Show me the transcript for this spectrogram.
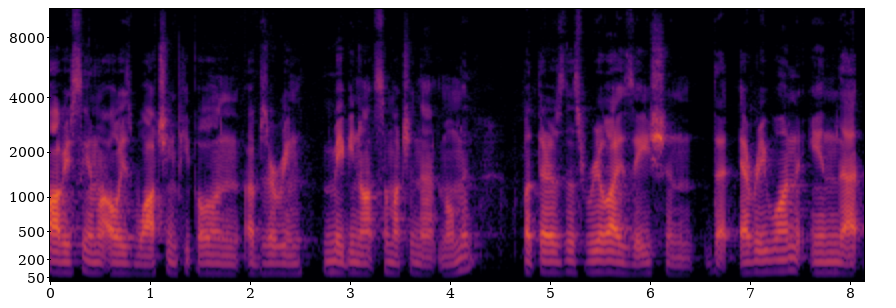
obviously I'm always watching people and observing, maybe not so much in that moment, but there's this realization that everyone in that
